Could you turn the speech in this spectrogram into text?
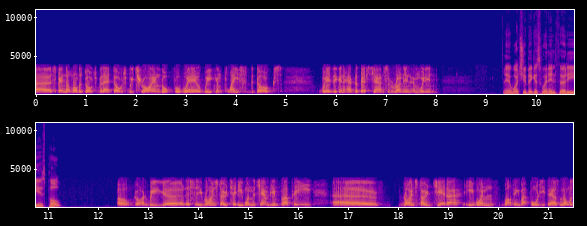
uh, spend a lot of dogs with our dogs, we try and look for where we can place the dogs where they're going to have the best chance of running and winning. Yeah. What's your biggest win in 30 years, Paul? Oh God, we uh, let's see. Rhinestone Teddy won the champion puppy. Uh, Rhinestone Jetta, he won well, I think about forty thousand dollars,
